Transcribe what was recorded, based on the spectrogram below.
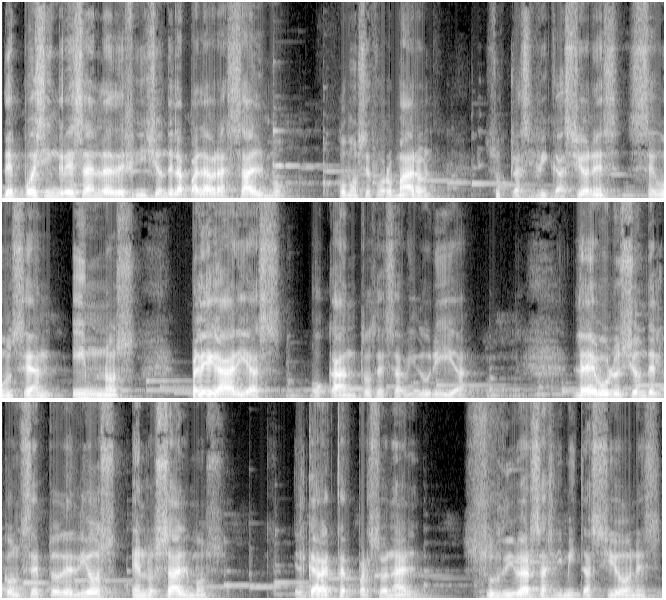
Después ingresa en la definición de la palabra salmo, cómo se formaron, sus clasificaciones según sean himnos, plegarias o cantos de sabiduría, la evolución del concepto de Dios en los salmos, el carácter personal, sus diversas limitaciones,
